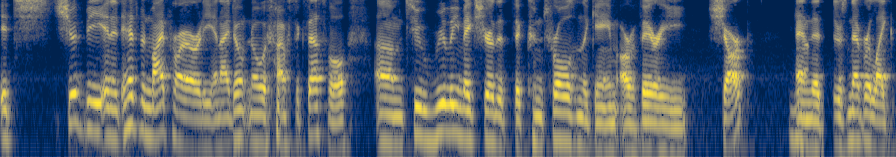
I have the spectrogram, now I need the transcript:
it sh- should be, and it has been my priority, and I don't know if I was successful, um, to really make sure that the controls in the game are very sharp and that there's never like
